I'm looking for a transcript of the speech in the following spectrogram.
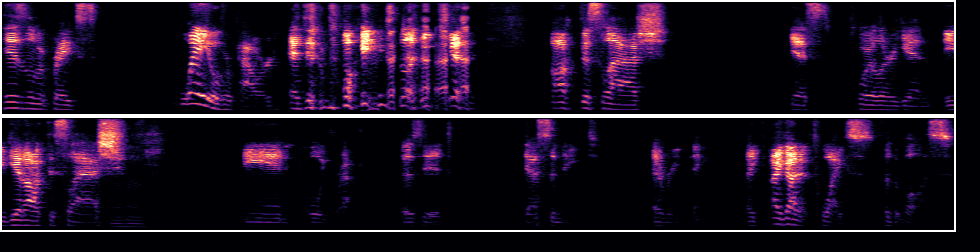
his limit breaks way overpowered at that point. like Octa Slash. Yes, spoiler again. You get Octaslash, Mhm. and holy crap, does it decimate everything? Like I got it twice for the boss.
